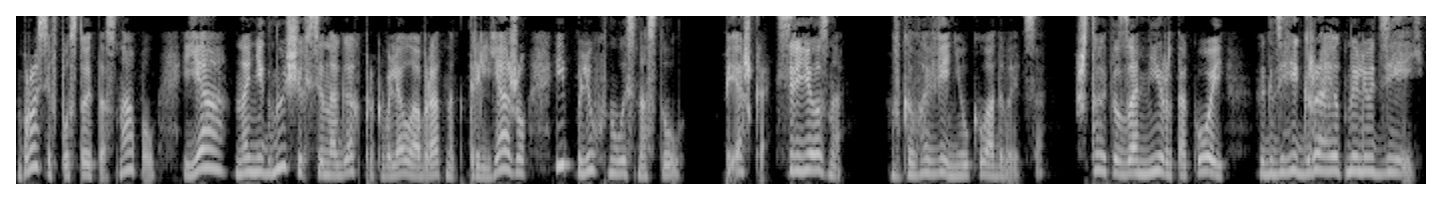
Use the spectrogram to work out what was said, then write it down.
Бросив пустой таз на пол, я на негнущихся ногах проковыляла обратно к трильяжу и плюхнулась на стул. Пешка, серьезно? В голове не укладывается. Что это за мир такой, где играют на людей?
